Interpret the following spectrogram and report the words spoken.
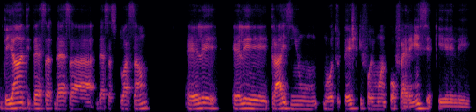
diante dessa, dessa, dessa situação, ele, ele traz em um, um outro texto, que foi uma conferência que ele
